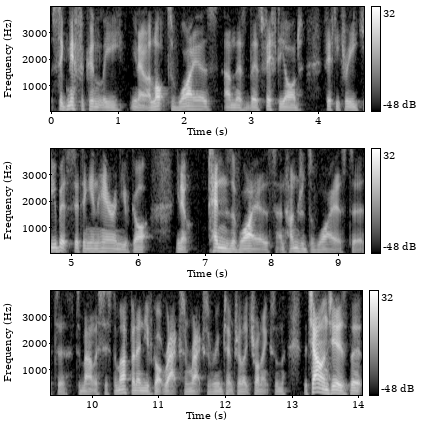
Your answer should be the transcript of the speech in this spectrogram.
significantly, you know, a lots of wires. Um, there's there's 50 odd, 53 qubits sitting in here, and you've got, you know, tens of wires and hundreds of wires to, to, to mount the system up. And then you've got racks and racks of room temperature electronics. And the, the challenge is that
